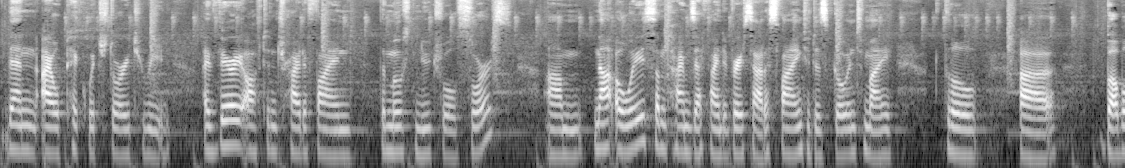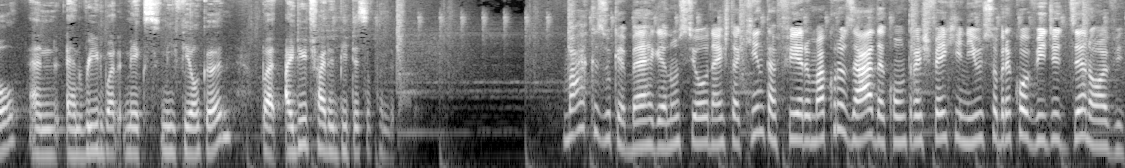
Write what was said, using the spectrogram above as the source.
Then I'll pick which story to read. I very often try to find the most neutral source. Um, not always, sometimes I find it very satisfying to just go into my little uh, bubble and, and read what makes me feel good, but I do try to be disciplined about it. Mark Zuckerberg anunciou nesta quinta-feira uma cruzada contra as fake news sobre a Covid-19.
